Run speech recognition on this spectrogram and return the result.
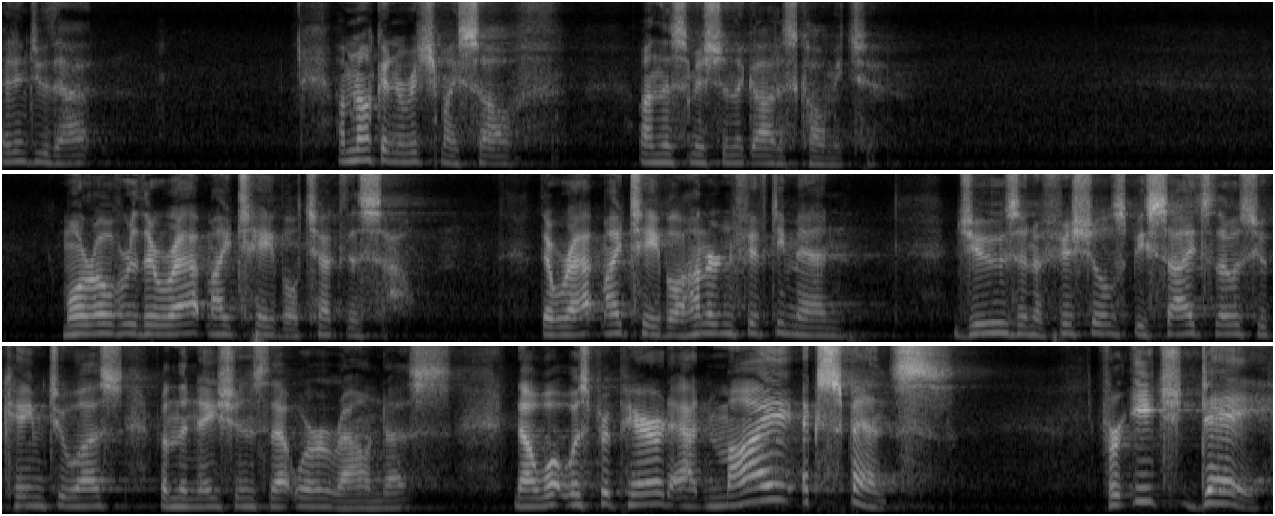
I didn't do that. I'm not going to enrich myself on this mission that God has called me to. Moreover, there were at my table, check this out. There were at my table 150 men, Jews and officials, besides those who came to us from the nations that were around us. Now, what was prepared at my expense for each day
